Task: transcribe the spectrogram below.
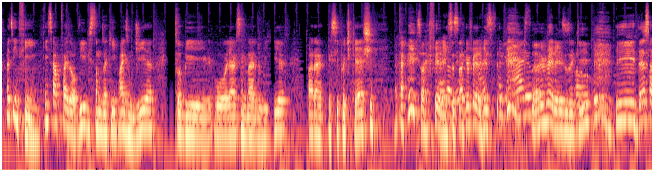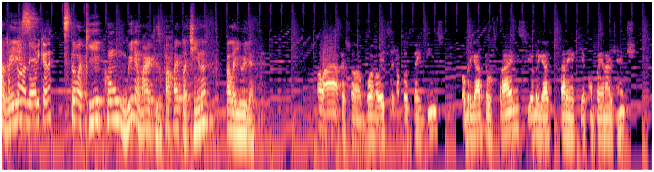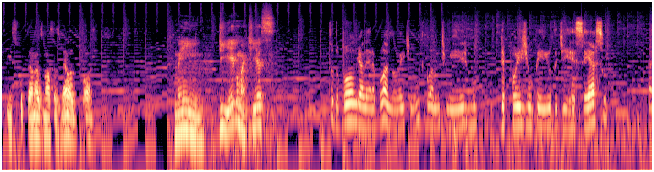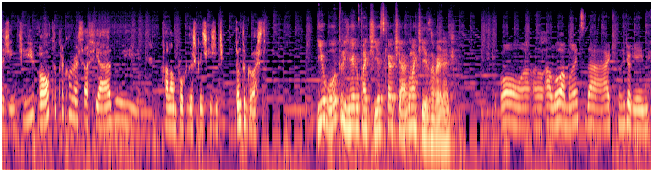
Mas enfim, quem sabe faz ao vivo, estamos aqui mais um dia sob o olhar sanguinário do Vigia para esse podcast. só referência, só referência. Sanguinário. Só referências aqui. E dessa vez Capitão América, né? estou aqui com o William Marques, o Papai Platina. Fala aí, William. Olá, pessoal. Boa noite, sejam todos bem-vindos. Obrigado pelos primes e obrigado por estarem aqui acompanhando a gente e escutando as nossas belas vozes. Também Diego Matias. Tudo bom, galera? Boa noite, muito boa noite mesmo. Depois de um período de recesso, a gente volta para conversar fiado e falar um pouco das coisas que a gente tanto gosta. E o outro Diego Matias, que é o Thiago Matias, na verdade. Tudo bom? Alô, amantes da arte do videogame.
